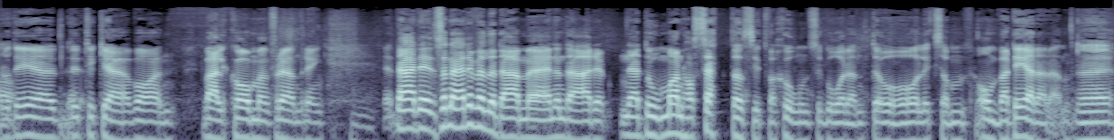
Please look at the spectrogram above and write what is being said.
Ja. och det, det tycker jag var en välkommen förändring. Mm. Nej, det, sen är det väl det där med den där när domaren har sett en situation så går det inte att liksom omvärdera den. Nej.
